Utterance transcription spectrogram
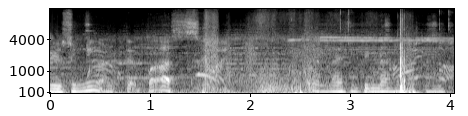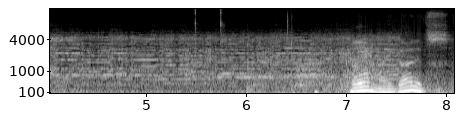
resuming after pass. Oh my god, it's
